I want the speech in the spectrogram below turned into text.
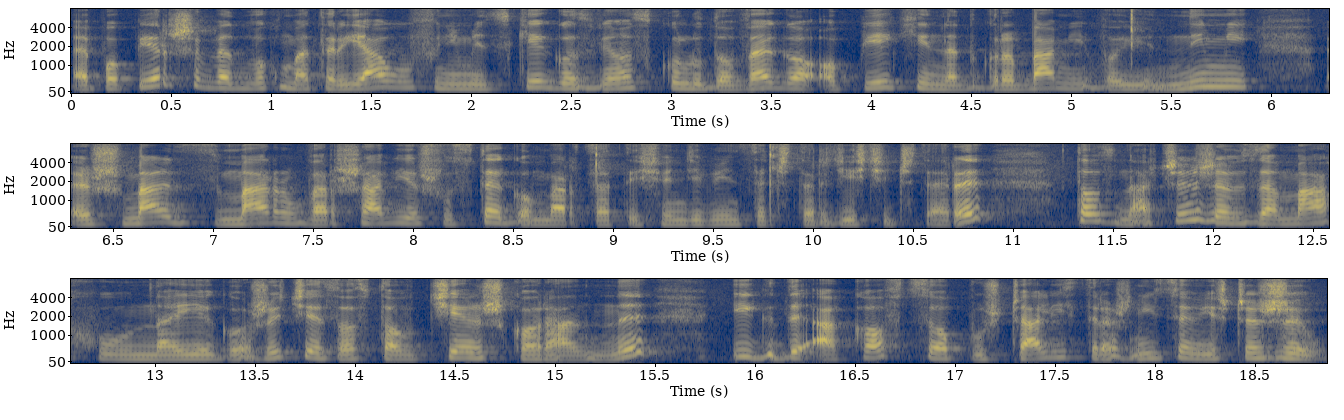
E, Po pierwsze, według materiałów niemieckiego Związku Ludowego Opieki nad Grobami Wojennymi, e, Szmalc zmarł w Warszawie 6 marca 1944. To znaczy, że w zamachu na jego życie został ciężko ranny i gdy akowcy opuszczali strażnicę jeszcze żył.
